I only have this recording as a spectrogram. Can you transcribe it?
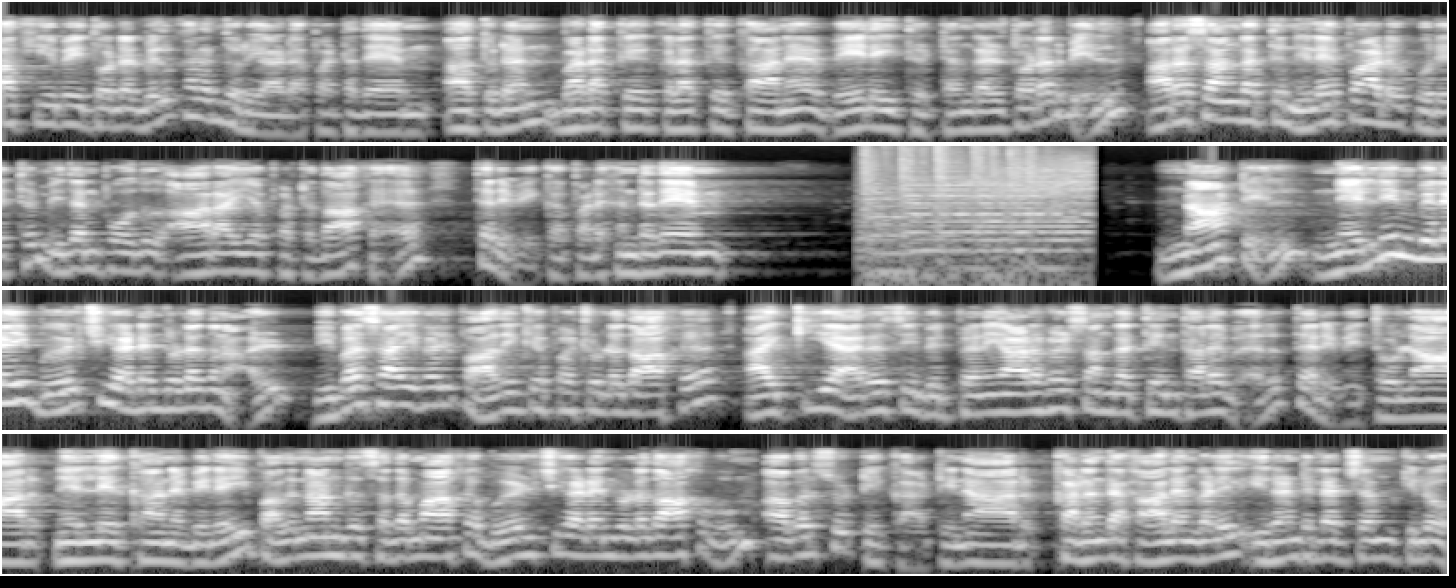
ஆகியவை தொடர்பில் கலந்துரையாடப்பட்டது. அத்துடன் வடக்கு கிழக்குக்கான வேலை திட்டங்கள் தொடர்பில் அரசு அரசாங்கத்தின் நிலைப்பாடு குறித்தும் இதன்போது ஆராயப்பட்டதாக தெரிவிக்கப்படுகின்றது. நாட்டில் நெல்லின் விலை வீழ்ச்சி அடைந்துள்ளதனால் விவசாயிகள் பாதிக்கப்பட்டுள்ளதாக ஐக்கிய அரிசி விற்பனையாளர்கள் சங்கத்தின் தலைவர் தெரிவித்துள்ளார். நெல்லுக்கான விலை பதினான்கு சதமாக வீழ்ச்சி அடைந்துள்ளதாகவும் அவர் சுட்டிக்காட்டினார். கடந்த காலங்களில் இரண்டு லட்சம் கிலோ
